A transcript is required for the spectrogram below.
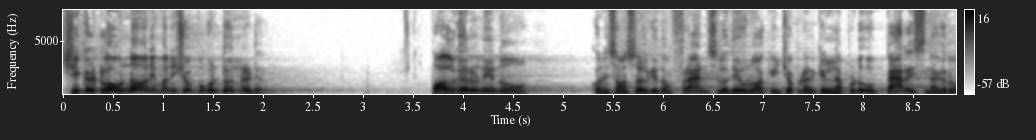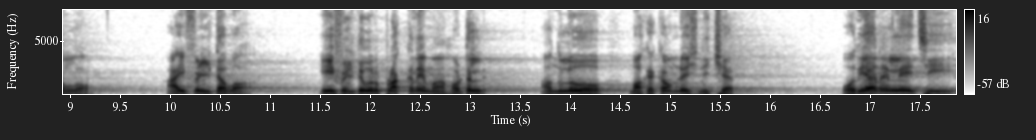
చీకట్లో ఉన్నామని మనిషి ఒప్పుకుంటూ ఉన్నాడు పాల్ గారు నేను కొన్ని సంవత్సరాల క్రితం ఫ్రాన్స్లో దేవుని వాక్యం చెప్పడానికి వెళ్ళినప్పుడు ప్యారిస్ నగరంలో ఐఫిల్ టవర్ ఈఫిల్ టవర్ ప్రక్కనే మా హోటల్. అందులో మాకు అకామిడేషన్ ఇచ్చారు. ఉదయాన్నే లేచి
